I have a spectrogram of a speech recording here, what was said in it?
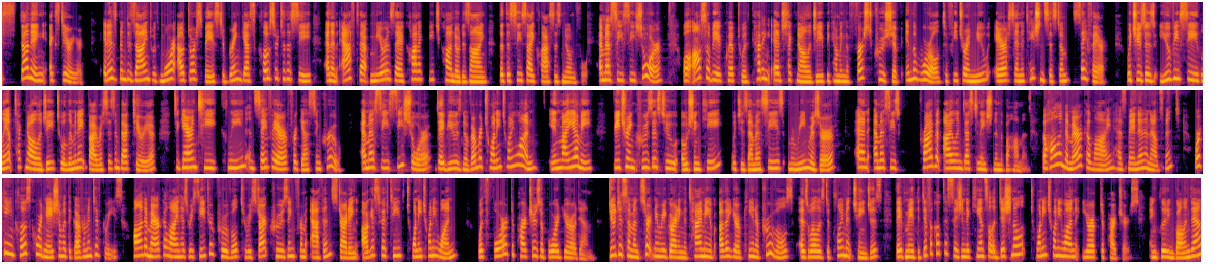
stunning exterior. It has been designed with more outdoor space to bring guests closer to the sea and an aft that mirrors the iconic beach condo design that the Seaside class is known for. MSC Shore will also be equipped with cutting edge technology, becoming the first cruise ship in the world to feature a new air sanitation system, Safe Air, which uses UVC lamp technology to eliminate viruses and bacteria to guarantee clean and safe air for guests and crew. MSC Seashore debuts November 2021 in Miami, featuring cruises to Ocean Cay, which is MSC's marine reserve, and MSC's private island destination in the Bahamas. The Holland America line has made an announcement. Working in close coordination with the government of Greece, Holland America Line has received approval to restart cruising from Athens starting August 15, 2021, with four departures aboard Eurodam. Due to some uncertainty regarding the timing of other European approvals, as well as deployment changes, they've made the difficult decision to cancel additional 2021 Europe departures, including Volendam,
